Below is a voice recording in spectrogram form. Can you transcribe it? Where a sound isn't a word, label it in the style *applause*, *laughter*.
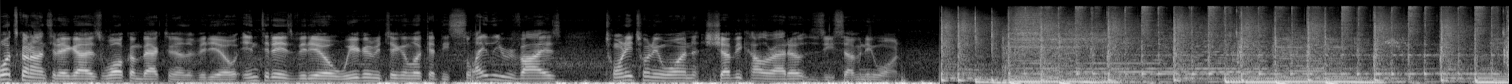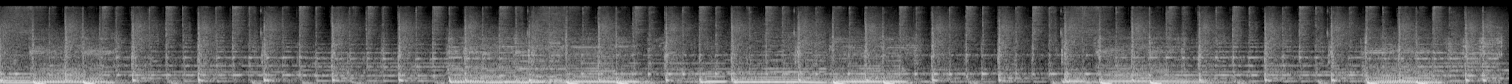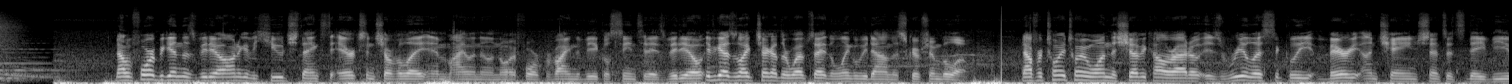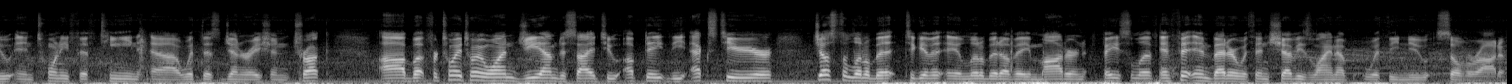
What's going on today guys? Welcome back to another video. In today's video, we're going to be taking a look at the slightly revised 2021 Chevy Colorado Z71. Now before I begin this video, I want to give a huge thanks to Erickson Chevrolet in Milan, Illinois for providing the vehicle seen in today's video. If you guys would like to check out their website, the link will be down in the description below. Now for 2021, the Chevy Colorado is realistically very unchanged since its debut in 2015 uh, with this generation truck. Uh, but for 2021, GM decided to update the exterior just a little bit to give it a little bit of a modern facelift and fit in better within Chevy's lineup with the new Silverado.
